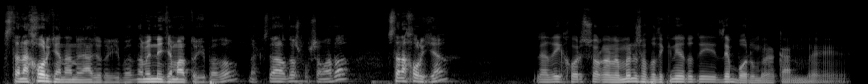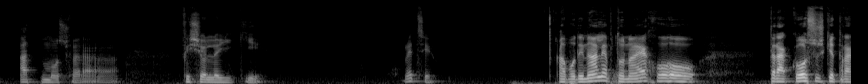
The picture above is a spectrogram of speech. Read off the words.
Στεναχώρια να είναι άδειο το γήπεδο, να μην είναι γεμάτο το γήπεδο. Εντάξει, δεν θα δώσω ψέματα. Στεναχώρια. Δηλαδή, χωρίς του οργανωμένους αποδεικνύεται ότι δεν μπορούμε να κάνουμε ατμόσφαιρα φυσιολογική. Έτσι. Από την άλλη, από το να έχω 300 και 300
